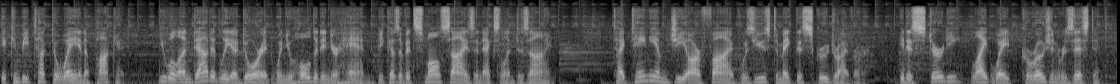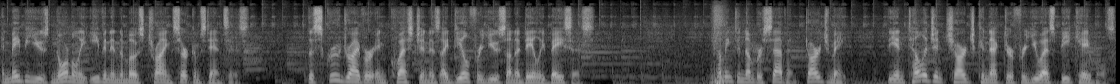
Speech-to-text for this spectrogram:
It can be tucked away in a pocket. You will undoubtedly adore it when you hold it in your hand because of its small size and excellent design. Titanium GR5 was used to make this screwdriver. It is sturdy, lightweight, corrosion resistant, and may be used normally even in the most trying circumstances. The screwdriver in question is ideal for use on a daily basis. Coming to number 7, ChargeMate. The intelligent charge connector for USB cables.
